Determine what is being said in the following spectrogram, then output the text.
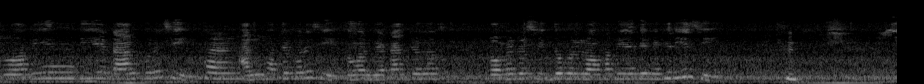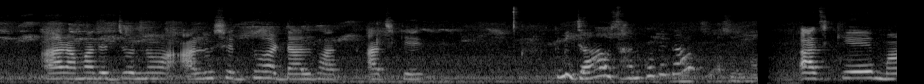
সোয়াবিন দিয়ে ডাল করেছি হ্যাঁ। আলু ভাতে করেছি। তোমার বেটার জন্য টমেটো সিদ্ধ করে লঙ্কা পেঁয়াজ দিয়ে মেখে দিয়েছি। আর আমাদের জন্য আলু সেদ্ধ আর ডাল ভাত আজকে। তুমি যাও স্নান করতে যাও। আজকে মা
